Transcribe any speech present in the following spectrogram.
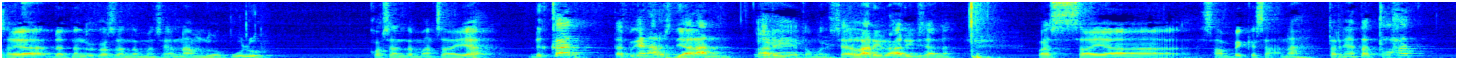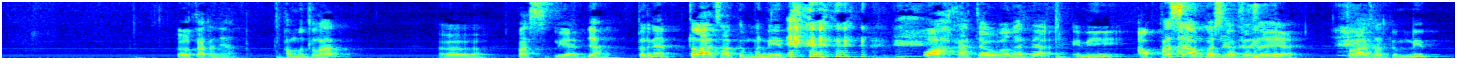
Saya datang ke kosan teman saya 6.20 kosan teman saya dekat tapi kan harus jalan lari Iya, otomatis. Saya lari-lari di sana. Pas saya sampai ke sana ternyata telat. Eh, katanya kamu telat. Eh, pas lihat jam ternyata telat satu menit. Wah kacau banget ya. Ini apes. apes kata saya. Telat satu menit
